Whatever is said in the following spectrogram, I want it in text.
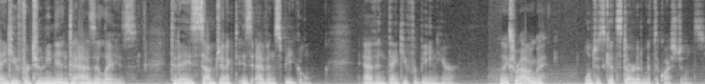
Thank you for tuning in to As It Lays. Today's subject is Evan Spiegel. Evan, thank you for being here. Thanks for having me. We'll just get started with the questions.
